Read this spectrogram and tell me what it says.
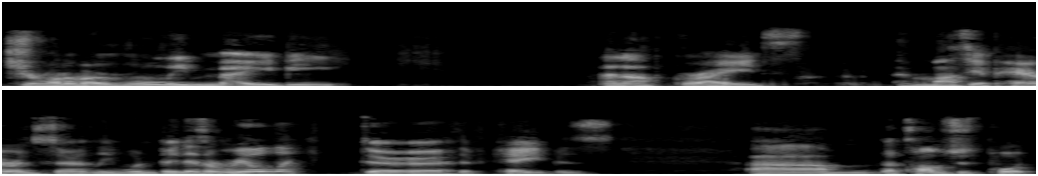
Geronimo Rulli maybe an upgrade. And Mattia Perin certainly wouldn't be. There's a real like dearth of keepers. Um, the Tom's just put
